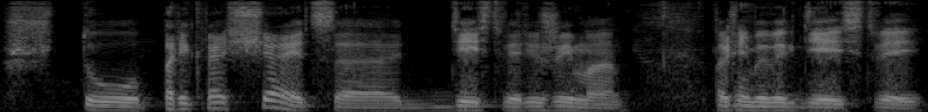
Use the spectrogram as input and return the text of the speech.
что прекращается действие режима прекращения боевых действий,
